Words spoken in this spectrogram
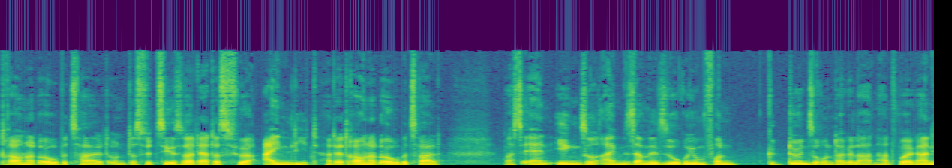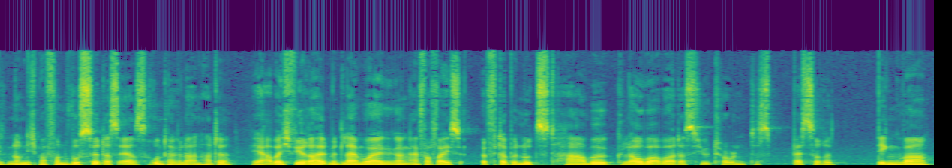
300 Euro bezahlt und das Witzige ist halt, der hat das für ein Lied, hat er 300 Euro bezahlt, was er in irgendeinem so einem Sammelsurium von Gedönse runtergeladen hat, wo er gar nicht, noch nicht mal von wusste, dass er es runtergeladen hatte. Ja, aber ich wäre halt mit LimeWire gegangen, einfach weil ich es öfter benutzt habe, glaube aber, dass uTorrent das bessere Ding war.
